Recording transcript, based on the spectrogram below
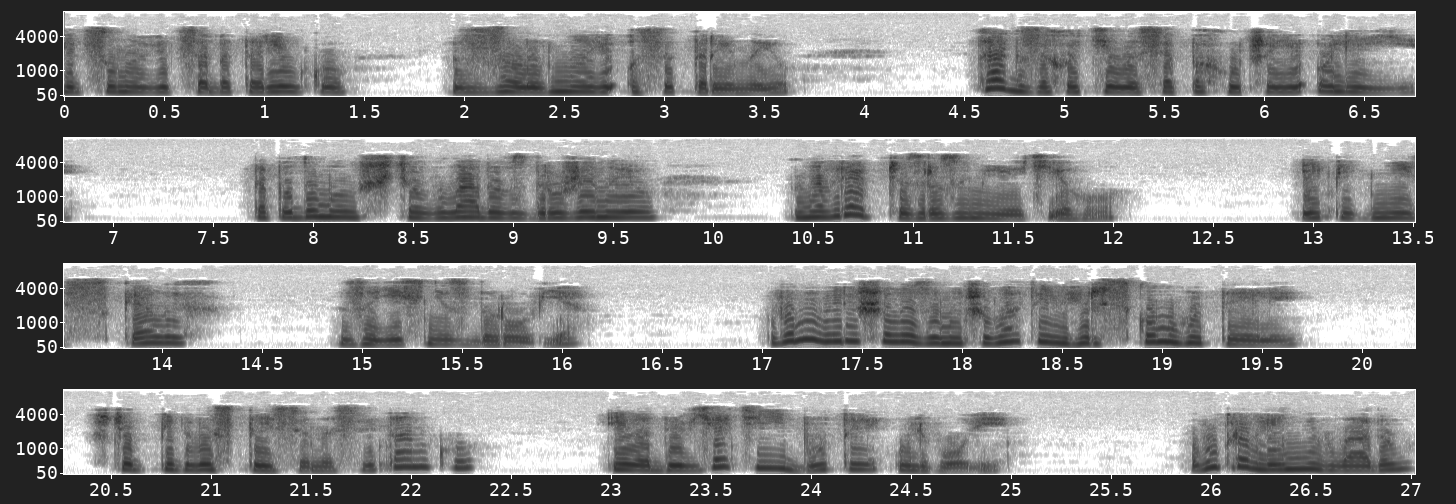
відсунув від себе тарілку з заливною осетриною. Так захотілося пахучої олії, та подумав, що Владов з дружиною навряд чи зрозуміють його, і підніс келих за їхнє здоров'я. Вони вирішили заночувати в гірському готелі, щоб підвестися на світанку і о дев'ятій бути у Львові. В управлінні Владов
